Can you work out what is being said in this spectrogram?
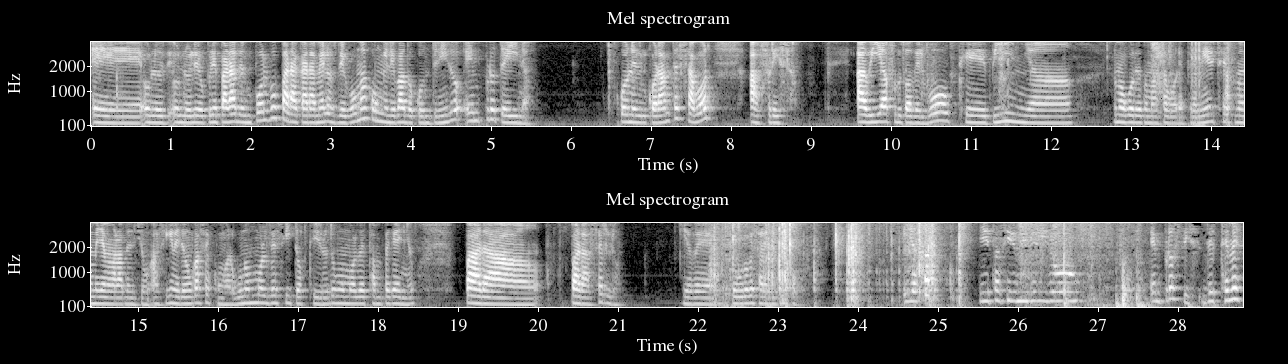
eh, os, lo, leo, preparado en polvo para caramelos de goma con elevado contenido en proteína. Con edulcorante sabor a fresa. Había frutas del bosque, piña, no me acuerdo qué más sabores, pero a mí este es el que más me llamaba la atención. Así que me tengo que hacer con algunos moldecitos, que yo no tengo moldes tan pequeños, para, para hacerlo. Y a ver, seguro que sale un poco. Y ya está. Y este ha sido mi pedido en Procis de este mes.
